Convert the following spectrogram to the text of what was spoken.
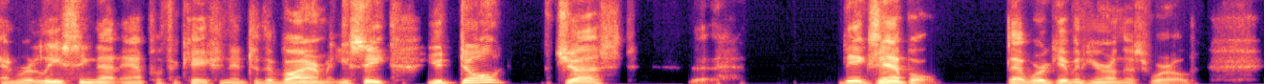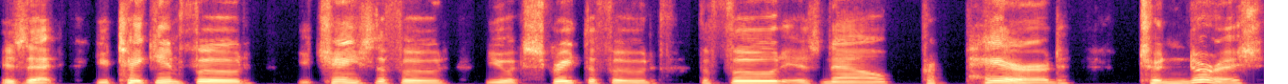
and releasing that amplification into the environment. You see, you don't just, the example that we're given here on this world is that you take in food, you change the food, you excrete the food. The food is now prepared to nourish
